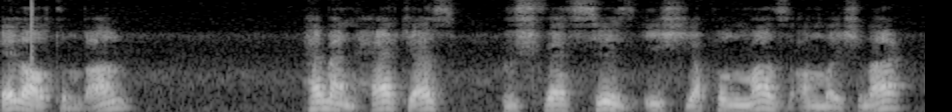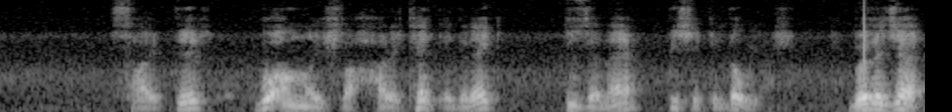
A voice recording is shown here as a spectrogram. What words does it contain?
el altından hemen herkes rüşvetsiz iş yapılmaz anlayışına sahiptir. Bu anlayışla hareket ederek düzene bir şekilde uyar. Böylece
